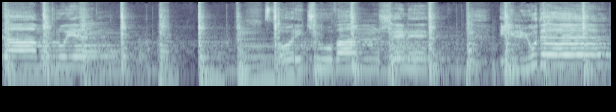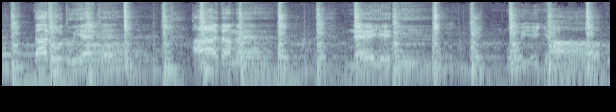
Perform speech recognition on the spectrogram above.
da mudrujete. Stvorit ću vam žene i ljude Da ludujete, a da me ne jedi moje jabu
